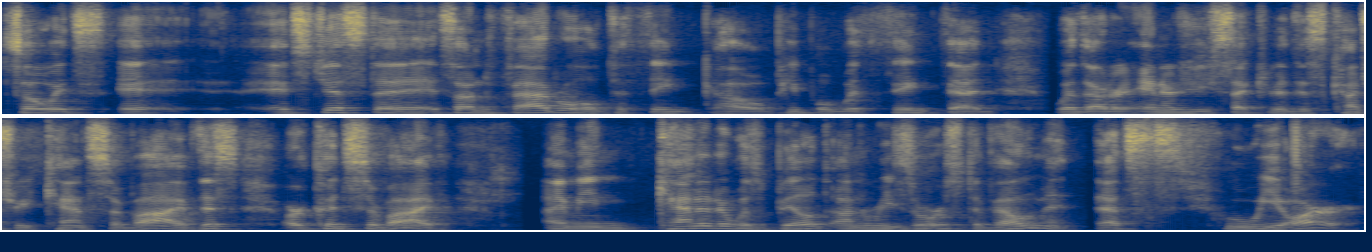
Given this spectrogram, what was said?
so it's it, it's just a, it's unfathomable to think how people would think that without our energy sector, this country can't survive. This or could survive. I mean, Canada was built on resource development. That's who we are.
